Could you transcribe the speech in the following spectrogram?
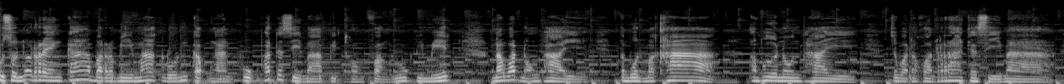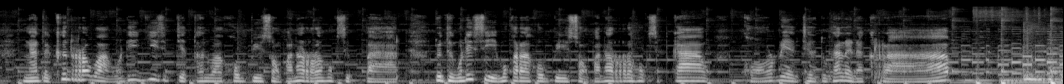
กุศลแรงกล้าบารมีมากล้นกับงานผูกพัทธสีมาปิดทองฝั่งลูกนิมิตณวัดหนองไผ่ตำบลมะค่าอำเภอโนนไทย จังหวัดนครราชสีมา งานจัดขึ้นระหว่างวันที่ 27 ธันวาคม ปี 2568 จนถึงวันที่ 4 มกราคม ปี 2569 ขอเรียนเชิญทุกท่านเลยนะครับ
